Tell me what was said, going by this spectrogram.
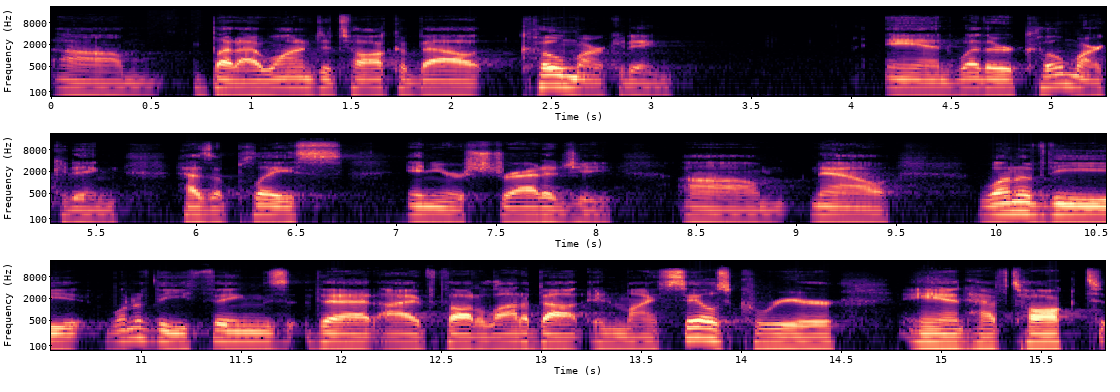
Um, but I wanted to talk about co marketing and whether co marketing has a place in your strategy. Um, now, one of the one of the things that I've thought a lot about in my sales career and have talked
